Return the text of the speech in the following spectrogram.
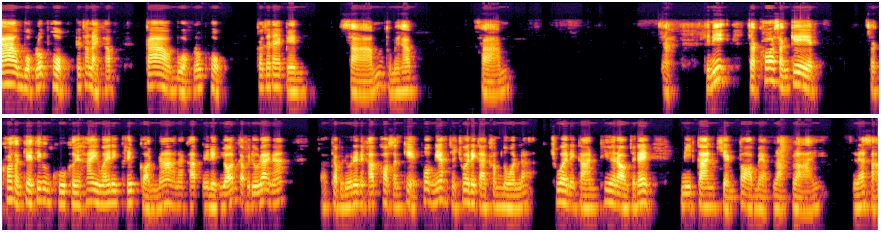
9บวกลบ6ได้เท่าไหร่ครับ9บวกลบ6ก็จะได้เป็น3ถูกไหมครับ3อะทีนี้จากข้อสังเกต จากข้อสังเกตที่คุณครูเคยให้ไว้ในคลิปก่อนหน้านะครับเด็กๆย้อนกลับไปดูได้นะ กลับไปดูได้นะครับ ข้อสังเกตพวกนี้จะช่วยในการคำนวณและช่วยในการที่เราจะได้มีการเขียนตอบแบบหลากหลาย และสา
